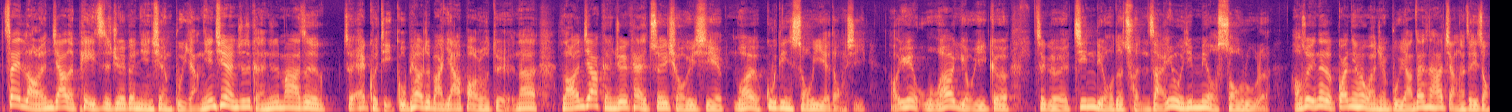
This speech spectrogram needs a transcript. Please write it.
在老人家的配置就会跟年轻人不一样。年轻人就是可能就是妈的这个这 equity 股票就把它压爆就对了。那老人家可能就会开始追求一些我要有固定收益的东西。哦，因为我要有一个这个金流的存在，因为我已经没有收入了，好，所以那个观念会完全不一样。但是他讲的这一种，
